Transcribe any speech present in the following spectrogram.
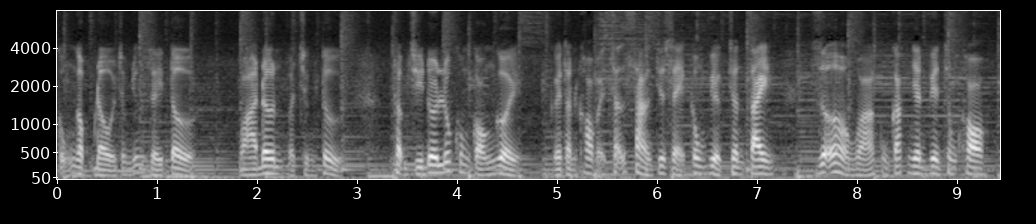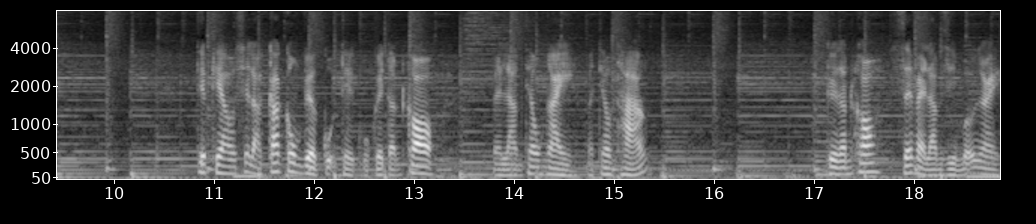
cũng ngập đầu trong những giấy tờ, hóa đơn và chứng tử. Thậm chí đôi lúc không có người, kế toán kho phải sẵn sàng chia sẻ công việc chân tay giữa hàng hóa cùng các nhân viên trong kho. Tiếp theo sẽ là các công việc cụ thể của kế toán kho, phải làm theo ngày và theo tháng. Kế toán kho sẽ phải làm gì mỗi ngày?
